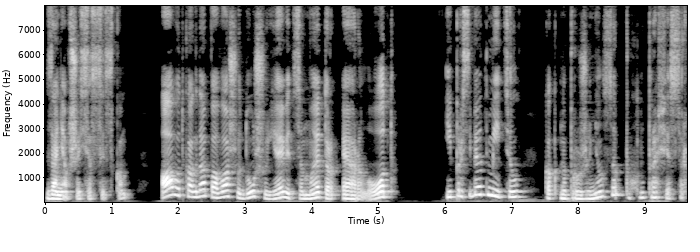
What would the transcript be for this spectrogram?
занявшийся сыском. А вот когда по вашу душу явится мэтр Эрлот... И про себя отметил, как напружинился пухлый профессор.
